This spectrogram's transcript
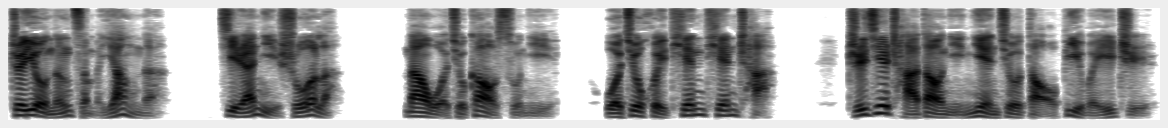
这又能怎么样呢？既然你说了，那我就告诉你，我就会天天查，直接查到你念旧倒闭为止。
